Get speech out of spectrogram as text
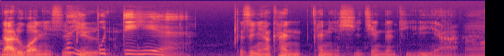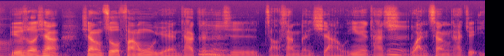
那如果你是那也不低耶。可是你要看看你的时间跟体力啊。哦，比如说像像做房务员，他可能是早上跟下午，因为他是嗯晚上他就一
